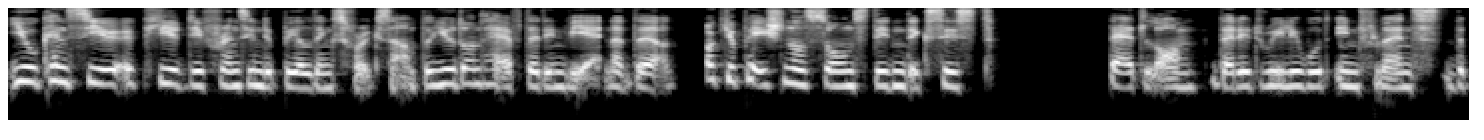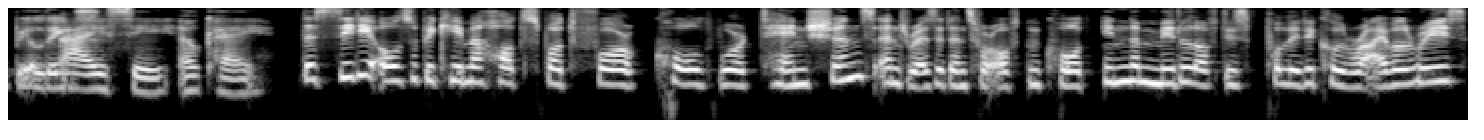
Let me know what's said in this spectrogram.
you can see a clear difference in the buildings, for example. You don't have that in Vienna. The occupational zones didn't exist. that long that it really would influence the buildings. I see. Okay. The city also became a hotspot for Cold War tensions, and residents were often caught in the middle of these political rivalries.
